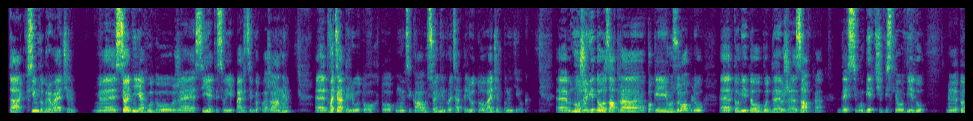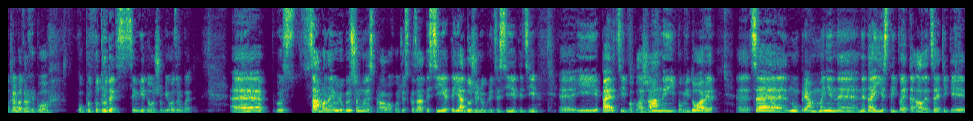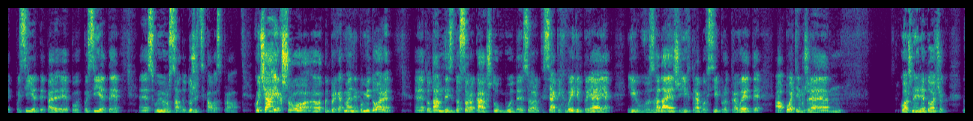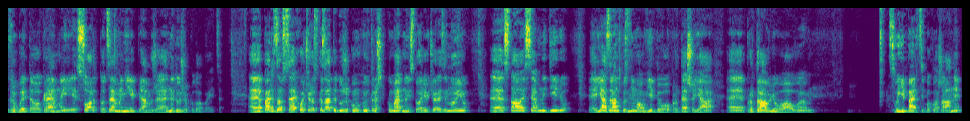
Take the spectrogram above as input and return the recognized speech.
Так, всім добрий вечір. Е, Сьогодні я буду вже сіяти свої перці баклажани. Е, 20 лютого, хто кому цікаво, сьогодні 20 лютого, вечір понеділка. Е, Ну, вже відео завтра, поки я його зроблю, е, то відео буде вже завтра, десь в обід чи після обіду. Е, То треба трохи по, по- потрудитися з цим відео, щоб його зробити. Сама найулюбленіша моя справа, хочу сказати, сіяти. Я дуже люблю це сіяти, ці е, і перці, і баклажани, і помідори. Е, Це ну прям мені не, не дай їсти і пити, але це тільки посіяти, пер, е, посіяти свою розсаду. Дуже цікава справа. Хоча, якщо, от, наприклад, в мене помідори, то там десь до 40 штук буде 40 всяких видів, то я як їх згадаю, що їх треба всі протравити, а потім вже кожний рядочок зробити окремий сорт, то це мені прям вже не дуже подобається. Е, перш за все, хочу розказати дуже ком- трошки кумедну історію вчора зі мною е, сталося в неділю. Е, я зранку знімав відео про те, що я е, протравлював е, свої перці баклажани.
